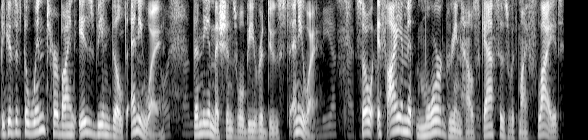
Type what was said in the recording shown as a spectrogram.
Because if the wind turbine is being built anyway, then the emissions will be reduced anyway. So if I emit more greenhouse gases with my flight,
